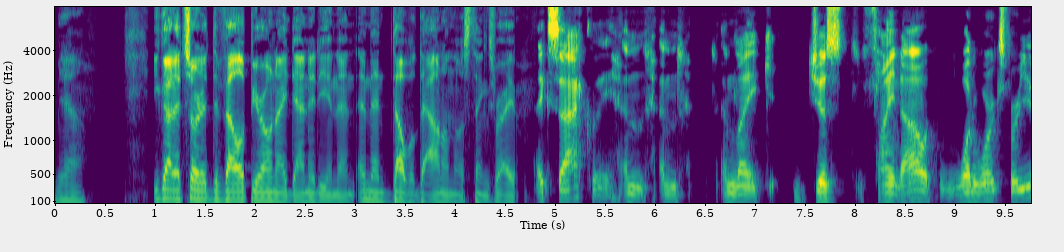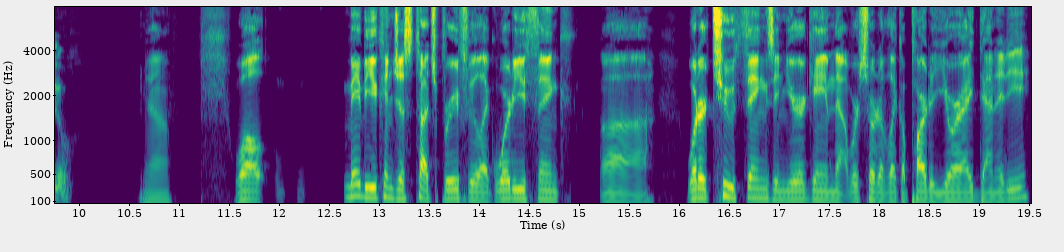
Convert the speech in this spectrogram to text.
Yeah. You got to sort of develop your own identity and then and then double down on those things, right? exactly and and and like just find out what works for you Yeah. Well, maybe you can just touch briefly like where do you think uh what are two things in your game that were sort of like a part of your identity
